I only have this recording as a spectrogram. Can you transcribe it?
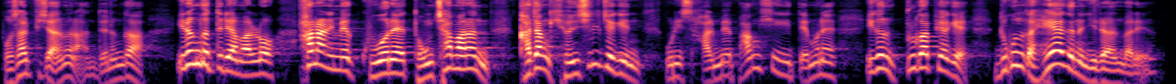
보살피지 않으면 안 되는가? 이런 것들이야말로 하나님의 구원에 동참하는 가장 현실적인 우리 삶의 방식이기 때문에 이건 불가피하게 누군가 해야 되는 일이라는 말이에요.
